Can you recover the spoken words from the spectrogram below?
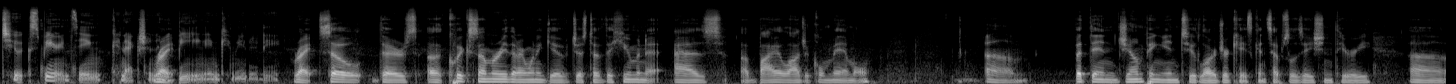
to experiencing connection Right. and being in community. Right. So there's a quick summary that I want to give just of the human as a biological mammal. Um, but then jumping into larger case conceptualization theory, uh,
